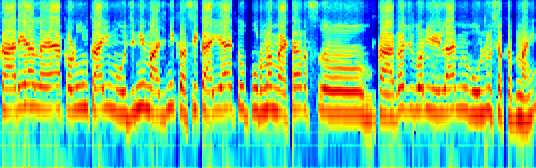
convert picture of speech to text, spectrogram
कार्यालयाकडून काही मोजणी माजणी कशी काही आहे तो पूर्ण मॅटर कागजवर लिहिला मी बोलू शकत नाही.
